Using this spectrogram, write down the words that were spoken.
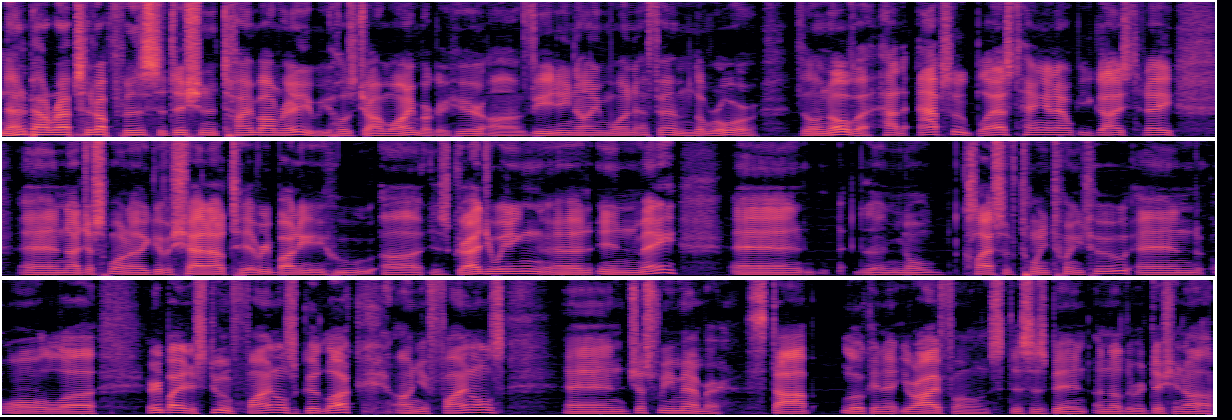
And that about wraps it up for this edition of Time Bomb Radio. We host John Weinberger here on VD91 FM, The Roar, Villanova. Had an absolute blast hanging out with you guys today, and I just want to give a shout out to everybody who uh, is graduating uh, in May, and you know class of 2022, and all uh, everybody that's doing finals. Good luck on your finals, and just remember, stop looking at your iPhones. This has been another edition of.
